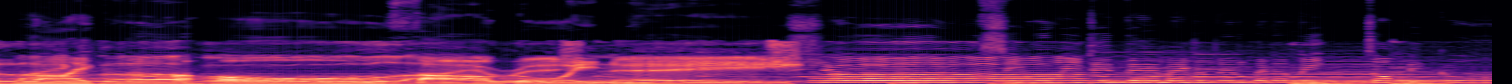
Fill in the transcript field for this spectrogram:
like the whole Thargoid nation. See what we did there? Made a little bit of leak topical.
